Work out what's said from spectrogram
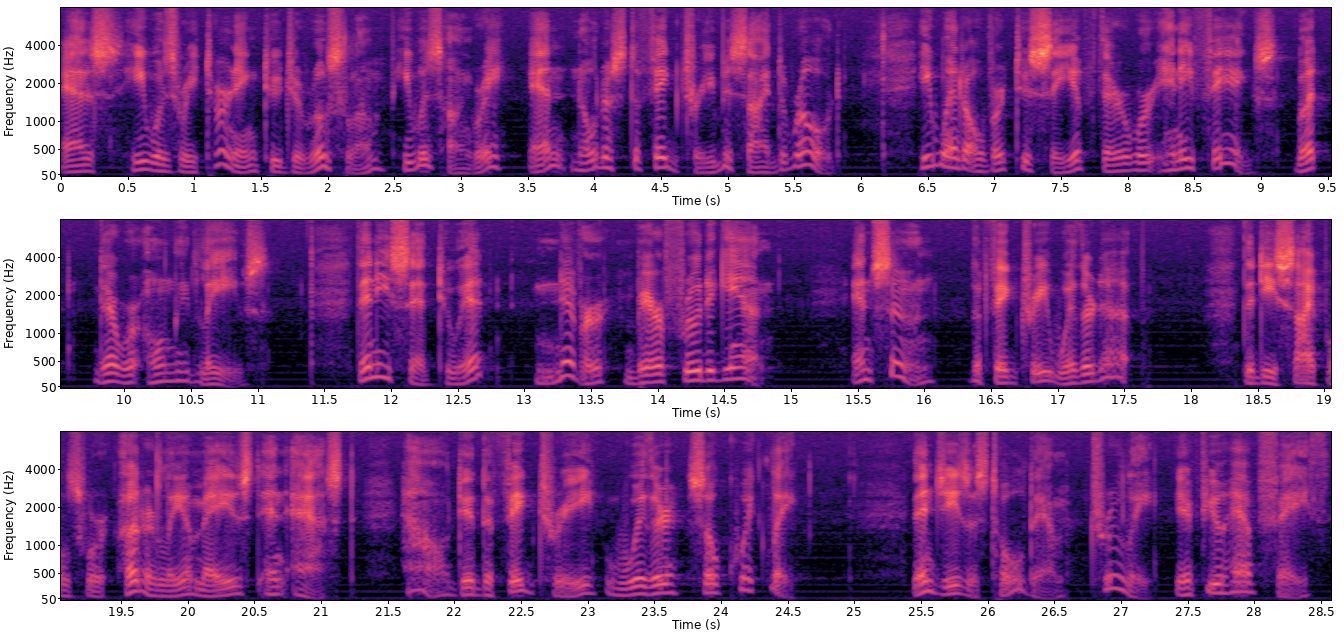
as he was returning to Jerusalem, he was hungry and noticed a fig tree beside the road. He went over to see if there were any figs, but there were only leaves. Then he said to it, Never bear fruit again. And soon the fig tree withered up. The disciples were utterly amazed and asked, how did the fig tree wither so quickly? Then Jesus told them, Truly, if you have faith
